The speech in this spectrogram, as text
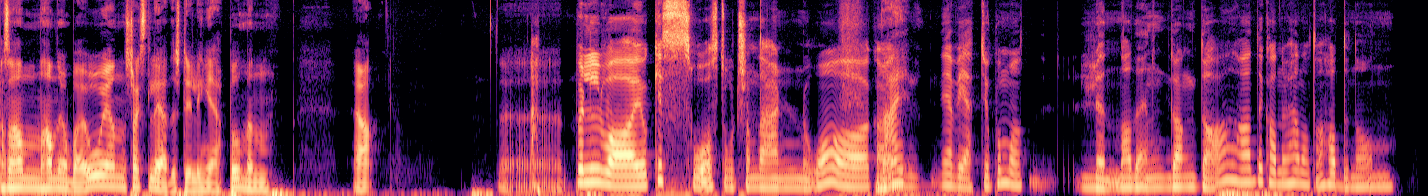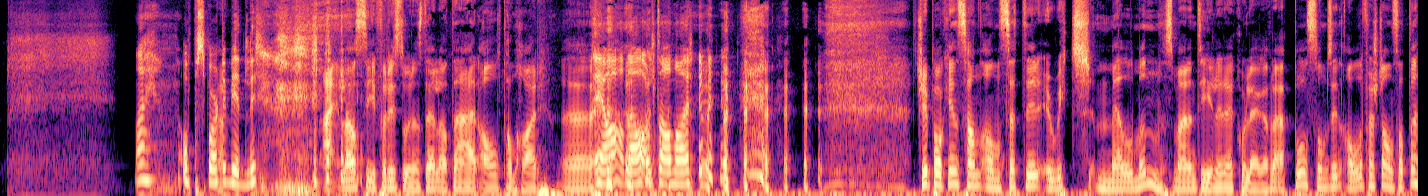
Altså, han, han jobba jo i en slags lederstilling i Apple, men ja. Eh, Apple var jo ikke så stort som det er nå. Og kan. Jeg vet jo på en måte lønna den gang da. Det kan jo hende at han hadde noen Nei, oppsparte midler. nei, la oss si for historiens del at det er alt han har. Eh, Ja, det er alt han har. Trip Hawkins han ansetter Rich Melman, som er en tidligere kollega fra Apple, som sin aller første ansatte.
